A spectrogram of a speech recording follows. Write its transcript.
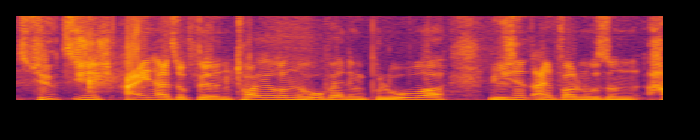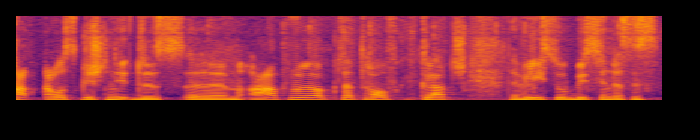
Es fügt sich nicht ein, also für einen teuren, hochwertigen Pullover will ich nicht einfach nur so ein hart ausgeschnittenes ähm, Artwork da drauf geklatscht. Da will ich so ein bisschen, dass es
